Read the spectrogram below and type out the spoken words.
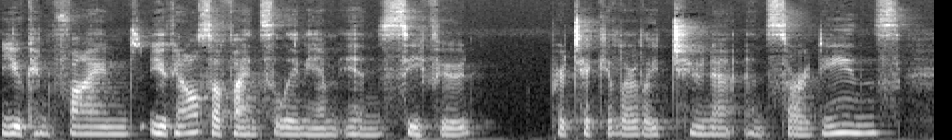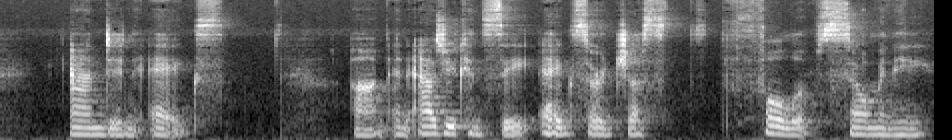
You can find you can also find selenium in seafood, particularly tuna and sardines, and in eggs. Um, and as you can see, eggs are just full of so many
